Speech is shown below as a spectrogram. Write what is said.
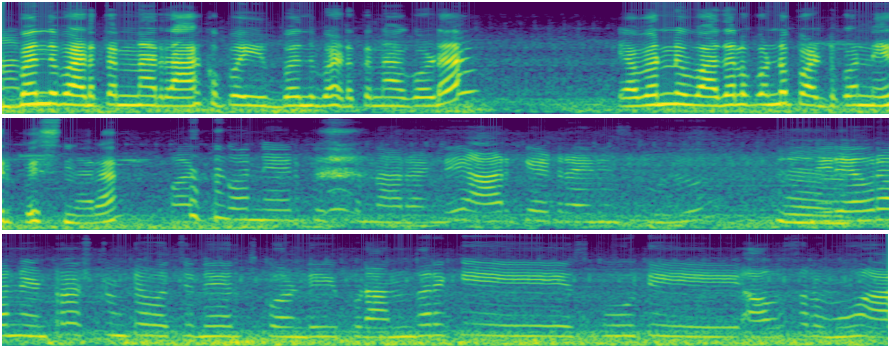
ఇబ్బంది పడుతున్నా రాకపోయి ఇబ్బంది పడుతున్నా కూడా ఎవరిని వదలకుండా పట్టుకొని నేర్పిస్తున్నారా? పట్టుకొని నేర్పిస్తున్నారండి. ఆర్కే డ్రైవింగ్ స్కూల్. మీరు ఎవరైనా ఇంట్రెస్ట్ ఉంటే వచ్చి నేర్చుకోండి. ఇప్పుడు అందరికీ స్కూటీ అవసరము ఆ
